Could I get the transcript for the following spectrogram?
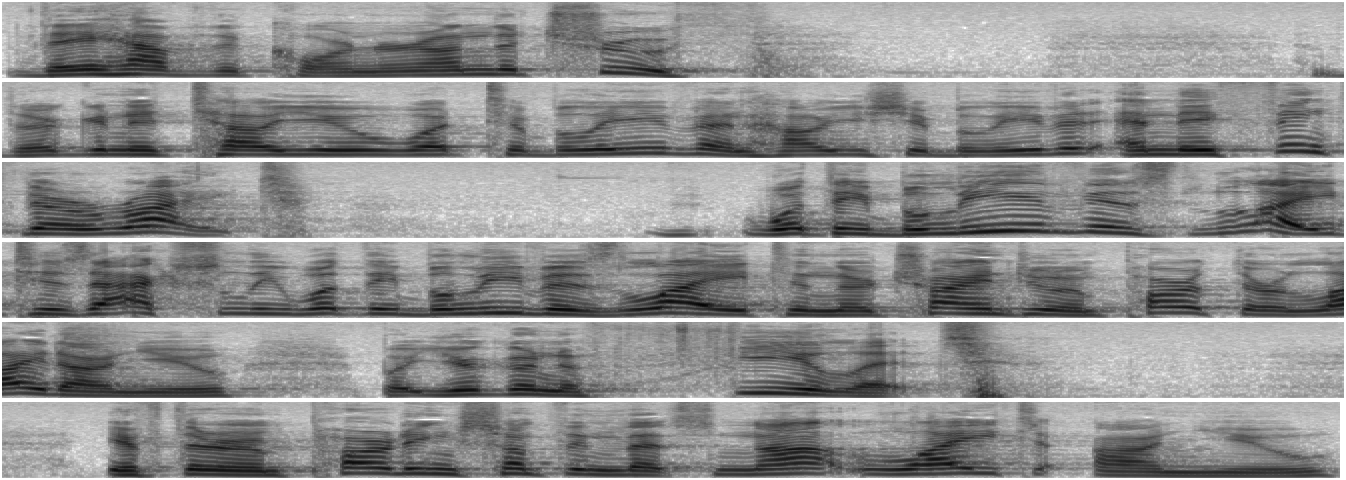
They have the corner on the truth. They're going to tell you what to believe and how you should believe it, and they think they're right. What they believe is light is actually what they believe is light, and they're trying to impart their light on you, but you're going to feel it if they're imparting something that's not light on you,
